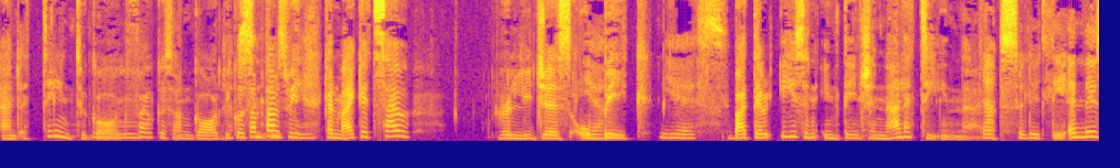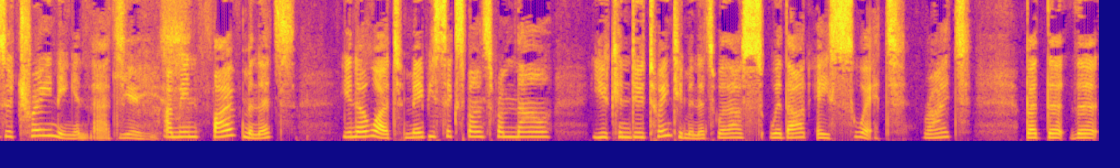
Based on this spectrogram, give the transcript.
and attend to God, mm. focus on God because sometimes we can make it so religious or Yeah. big, Yes. but there is an intentionality in that. Absolutely. And there's a training in that. Yes. I mean, five minutes, you know what? Maybe six months from now, you can do 20 minutes without, without a sweat, right? But the, the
